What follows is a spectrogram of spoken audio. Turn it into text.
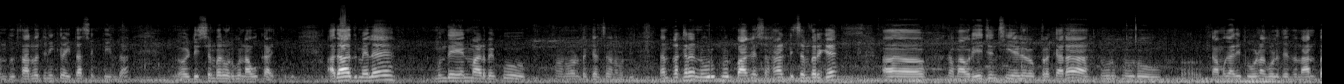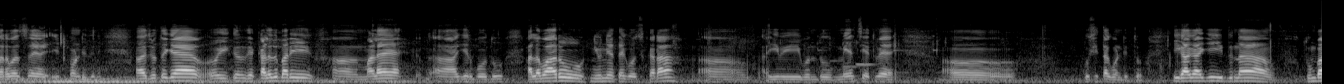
ಒಂದು ಸಾರ್ವಜನಿಕರ ಹಿತಾಸಕ್ತಿಯಿಂದ ಡಿಸೆಂಬರ್ವರೆಗೂ ನಾವು ಕಾಯ್ತೀವಿ. ಅದಾದ ಮೇಲೆ ಮುಂದೆ ಏನು ಮಾಡಬೇಕು? ನೋಡೋ ಕೆಲಸ ನೋಡಿ ನನ್ನ ಪ್ರಕಾರ ನೂರಕ್ಕೆ ನೂರು ಭಾಗಶಃ ಡಿಸೆಂಬರ್ಗೆ ನಮ್ಮ ಅವ್ರ ಏಜೆನ್ಸಿ ಹೇಳಿರೋ ಪ್ರಕಾರ ನೂರಕ್ಕೆ ನೂರು ಕಾಮಗಾರಿ ಪೂರ್ಣಗೊಳ್ಳುತ್ತೆ ಅಂತ ನಾನು ಭರವಸೆ ಇಟ್ಕೊಂಡಿದ್ದೀನಿ. ಜೊತೆಗೆ ಈಗ ಕಳೆದ ಬಾರಿ ಮಳೆ ಆಗಿರ್ಬೋದು, ಹಲವಾರು ನ್ಯೂನ್ಯತೆಗೋಸ್ಕರ ಈ ಒಂದು ಮೇಲ್ಸೇತುವೆ ಕುಸಿತಗೊಂಡಿತ್ತು. ಹೀಗಾಗಿ ಇದನ್ನು ತುಂಬ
